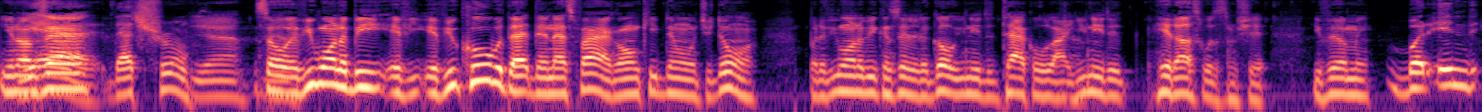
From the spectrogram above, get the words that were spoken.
You know what yeah, I'm saying? that's true. yeah. So yeah. if you want to be, if you if you cool with that, then that's fine. Go and keep doing what you're doing. But if you want to be considered a goat, you need to tackle like you need to hit us with some shit. You feel me? But in the,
